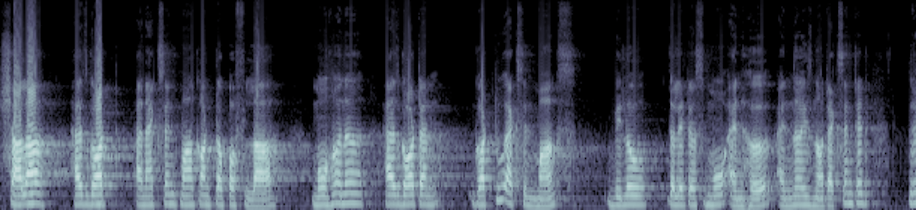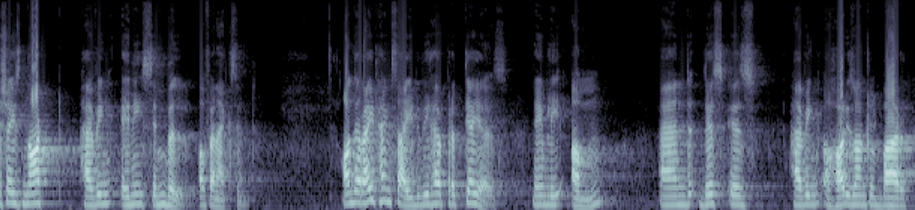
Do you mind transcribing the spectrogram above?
shala has got an accent mark on top of la, Mohana has got an got two accent marks below the letters mo and her and na is not accented. Drisha is not having any symbol of an accent. On the right hand side we have pratyayas namely um and this is having a horizontal bar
